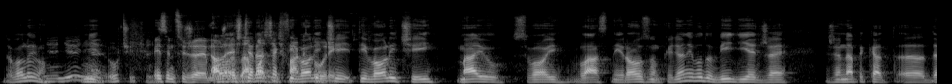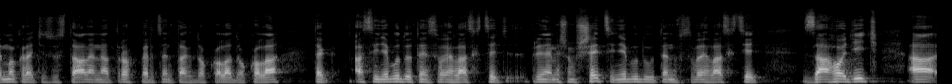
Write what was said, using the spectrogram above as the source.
Dovolujú? Nie, nie, nie, určite. Myslím si, že je Ale možné ešte raz, tí voliči, tí voliči majú svoj vlastný rozum. Keď oni budú vidieť, že, že napríklad e, demokrati sú stále na 3% dokola, dokola, tak asi nebudú ten svoj hlas chcieť, pri najmenšom všetci nebudú ten svoj hlas chcieť zahodiť. A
